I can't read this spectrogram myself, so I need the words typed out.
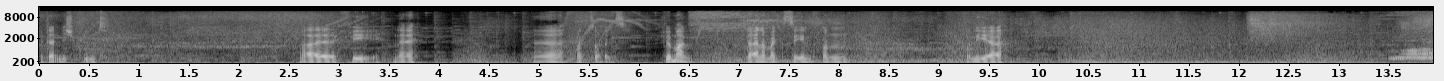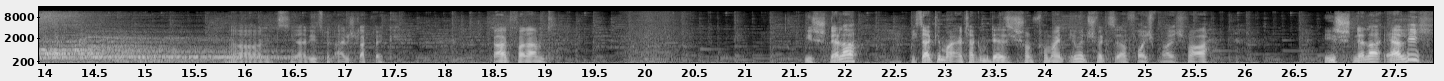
wird das nicht gut. Weil Fee, ne? Äh, was soll's. Ich will mal Dynamax sehen von von ihr. Ja, und ja, die ist mit einem Schlag weg. Gott verdammt. Die ist schneller. Ich sage mal, Attacke, mit der sich schon vor meinem Imagewechsel erfolgreich war. Die ist schneller, ehrlich.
